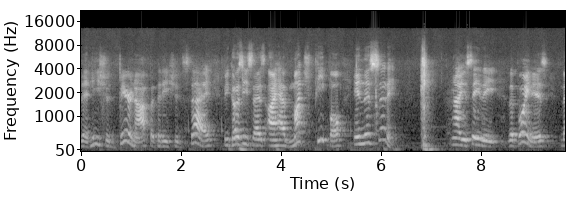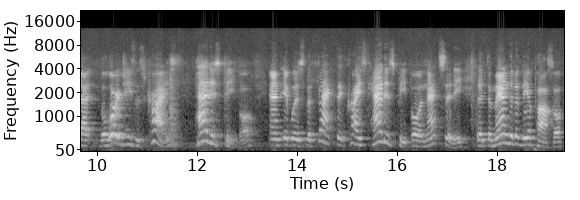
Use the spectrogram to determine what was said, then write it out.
that he should fear not, but that he should stay, because he says, I have much people in this city. Now, you see, the, the point is that the Lord Jesus Christ had his people, and it was the fact that Christ had his people in that city that demanded of the apostle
